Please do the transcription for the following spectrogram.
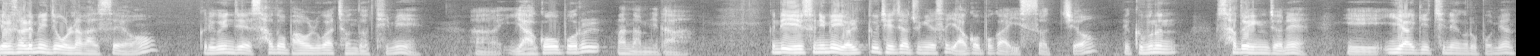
예루살렘에 이제 올라갔어요. 그리고 이제 사도 바울과 전도팀이 아, 야고보를 만납니다. 근데 예수님의 열두 제자 중에서 야고보가 있었죠. 그분은 사도행전의 이 이야기 진행으로 보면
